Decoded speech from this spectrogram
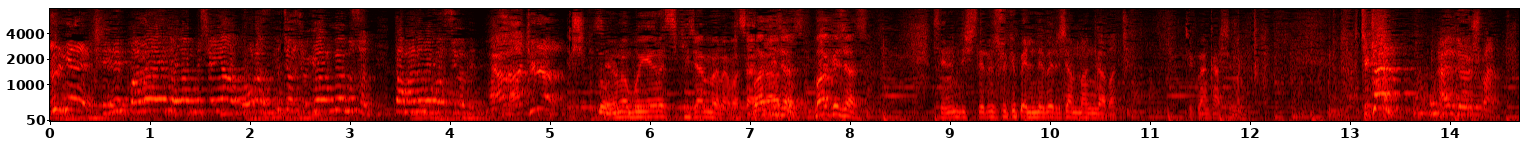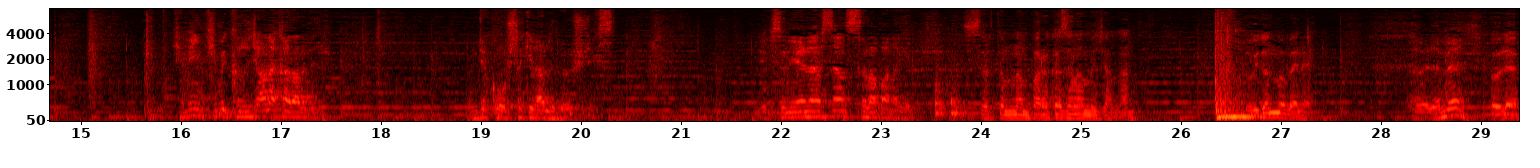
Dur geri. Senin bana ait olan bir şeyi aldı. Orası bir çocuğu görmüyor musun? Damarıma basıyor beni. Sakin ol. Senin o bıyığını sikeceğim ben ama sen Bakacağız rahat ol. bakacağız. Senin dişlerini söküp eline vereceğim lan gavat. Çık lan karşıma. Çık lan! Ben dövüşmem. Kimin kimi kıracağına karar verir. Önce koğuştakilerle dövüşeceksin. Hepsini yenersen sıra bana gelir. Sırtımdan para kazanamayacaksın lan. Duydun mu beni? Öyle mi? Öyle.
